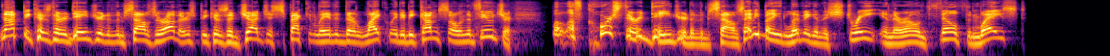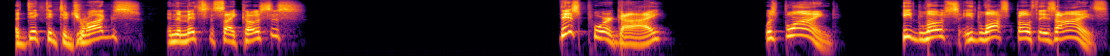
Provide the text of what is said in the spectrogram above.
Not because they're a danger to themselves or others, because a judge has speculated they're likely to become so in the future. Well, of course they're a danger to themselves. Anybody living in the street in their own filth and waste, addicted to drugs in the midst of psychosis. This poor guy was blind. He'd lost, he'd lost both his eyes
